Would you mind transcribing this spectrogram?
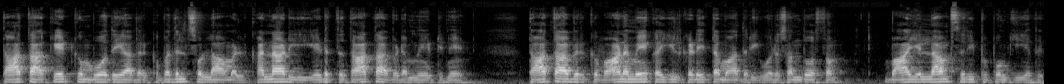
தாத்தா கேட்கும் போதே அதற்கு பதில் சொல்லாமல் கண்ணாடியை எடுத்து தாத்தாவிடம் நீட்டினேன். தாத்தாவிற்கு வானமே கையில் கிடைத்த மாதிரி ஒரு சந்தோஷம். வாயெல்லாம் சிரிப்பு பொங்கியது.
